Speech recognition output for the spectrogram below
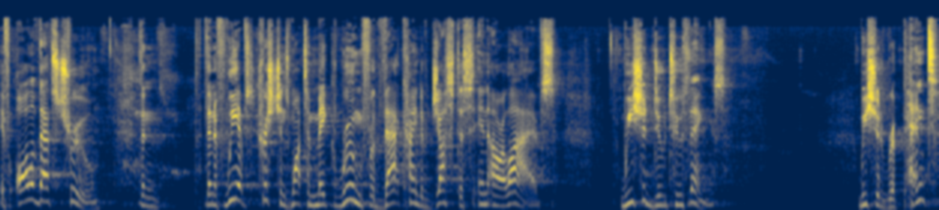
if all of that's true, then, then if we as Christians want to make room for that kind of justice in our lives, we should do two things. We should repent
